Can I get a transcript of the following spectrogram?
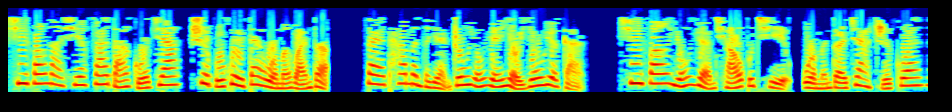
西方那些发达国家是不会带我们玩的，在他们的眼中永远有优越感。西方永远瞧不起我们的价值观，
